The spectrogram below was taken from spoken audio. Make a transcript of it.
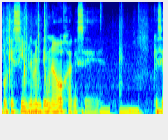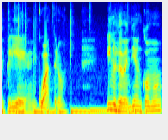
porque es simplemente una hoja que se, que se pliega en cuatro, y nos lo vendían como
